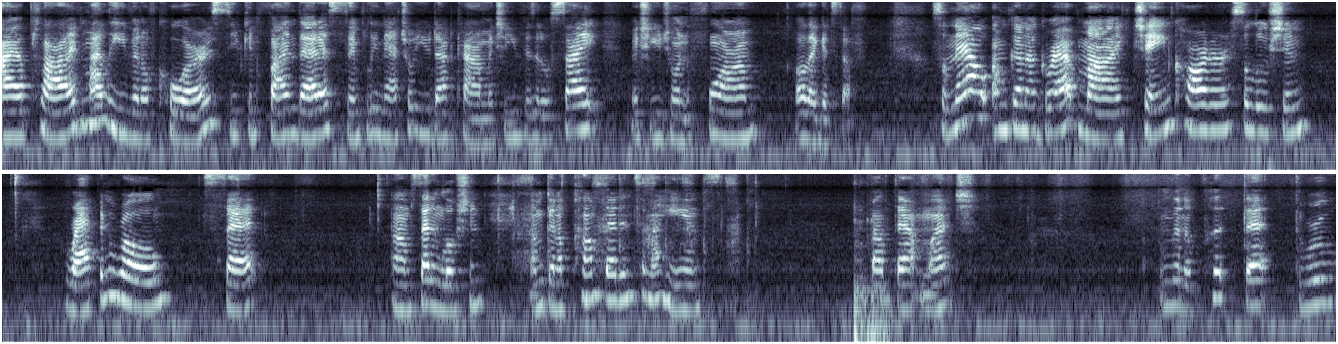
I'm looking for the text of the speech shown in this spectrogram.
I applied my leave-in, of course. You can find that at simplynaturalyou.com. Make sure you visit the site. Make sure you join the forum. All that good stuff. So now I'm going to grab my Jane Carter Solution Wrap and Roll set, um, setting lotion. I'm going to pump that into my hands. About that much. I'm going to put that through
